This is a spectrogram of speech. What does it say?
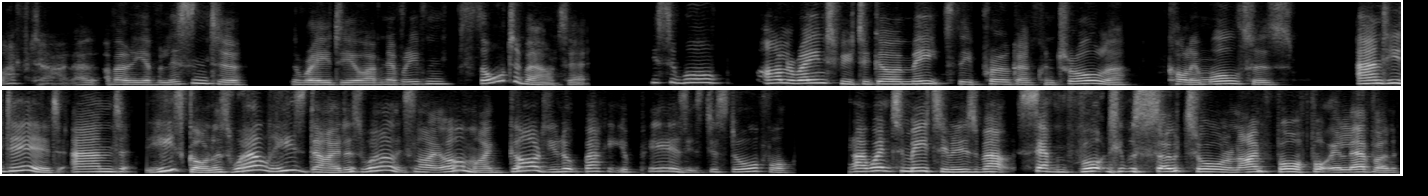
I've, I've only ever listened to the radio, I've never even thought about it. He said, Well, I'll arrange for you to go and meet the program controller, Colin Walters. And he did. And he's gone as well. He's died as well. It's like, oh my God, you look back at your peers, it's just awful. I went to meet him and he was about seven foot. He was so tall and I'm four foot 11.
